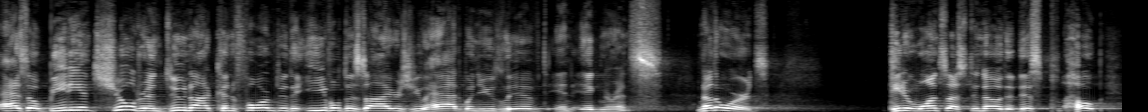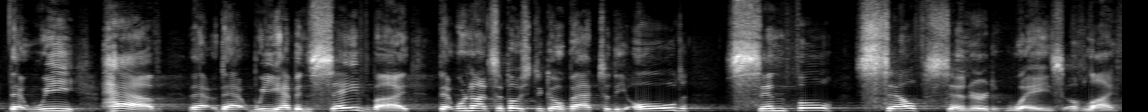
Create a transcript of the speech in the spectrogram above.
As obedient children, do not conform to the evil desires you had when you lived in ignorance. In other words, Peter wants us to know that this hope that we have, that, that we have been saved by, that we're not supposed to go back to the old, sinful, self centered ways of life.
